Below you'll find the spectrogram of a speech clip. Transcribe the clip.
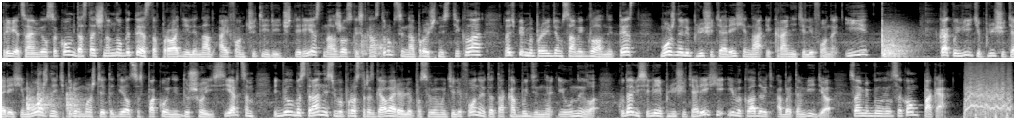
Привет, с вами Вилсаком. Достаточно много тестов проводили над iPhone 4 и 4s на жесткость конструкции, на прочность стекла. Но теперь мы проведем самый главный тест. Можно ли плющить орехи на экране телефона. И... Как вы видите, плющить орехи можно, и теперь вы можете это делать со спокойной душой и сердцем. Ведь было бы странно, если бы вы просто разговаривали по своему телефону, это так обыденно и уныло. Куда веселее плющить орехи и выкладывать об этом видео. С вами был Вилсаком, пока.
